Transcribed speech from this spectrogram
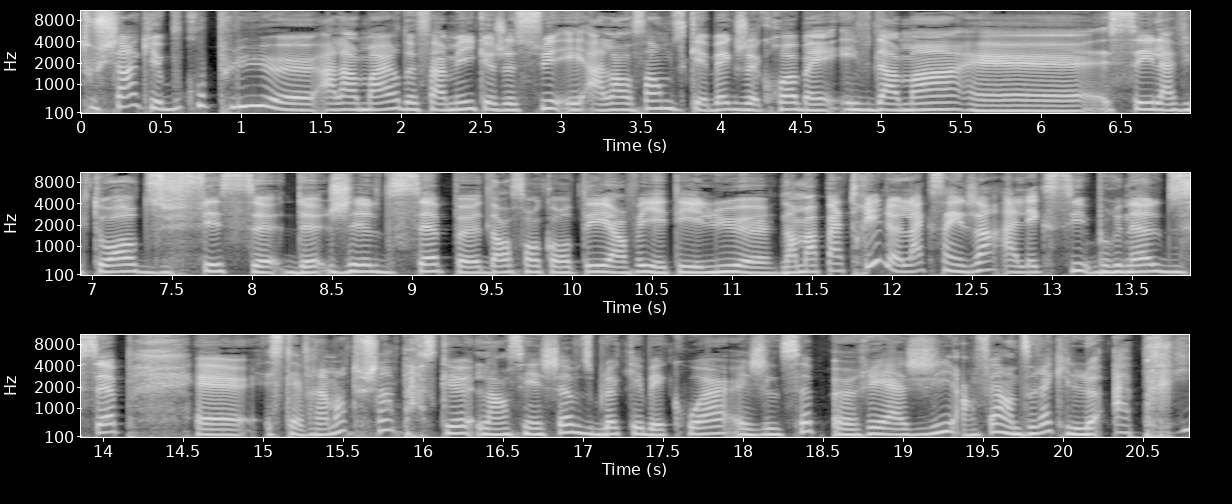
touchant qui est beaucoup plus euh, à la mère de famille que je suis et à l'ensemble du Québec, je crois, ben évidemment, euh, c'est la victoire du fils de Gilles Duceppe dans son comté. En fait, il a été élu euh, dans ma patrie, le lac Saint-Jean, Alexis Brunel Duceppe. C'était vraiment touchant parce que l'ancien chef du Bloc québécois, euh, Gilles Duceppe, a réagi. En fait, on dirait qu'il l'a appris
